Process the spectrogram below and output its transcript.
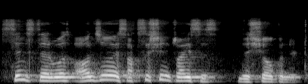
since there was also a succession crisis in the shogunate.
